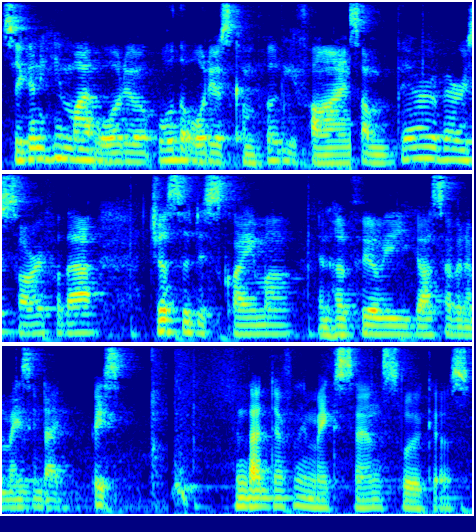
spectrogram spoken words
So you're gonna hear my audio, all the audio is completely fine. So I'm very, very sorry for that. Just a disclaimer, and hopefully you guys have an amazing day. Peace. And that definitely makes sense, Lucas.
